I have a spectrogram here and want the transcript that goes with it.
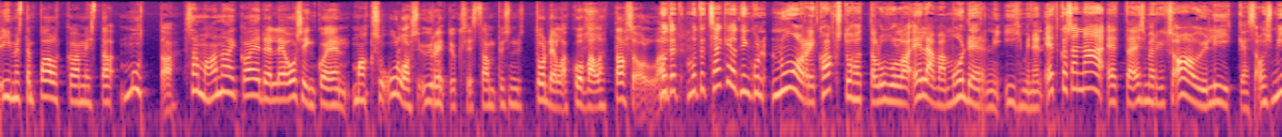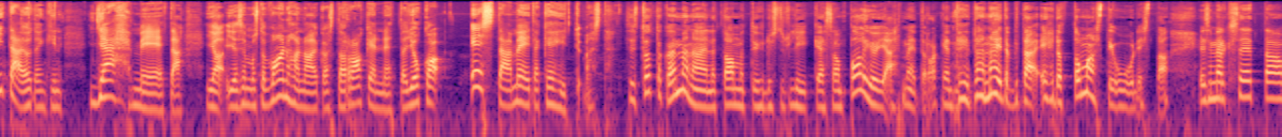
ihmisten palkkaamista, mutta samaan aikaan edelleen osinkojen maksu ulos yrityksissä on pysynyt todella kovalla tasolla. Mutta mut et säkin oot niin nuori 2000-luvulla elävä moderni ihminen. Etkö sä näe, että esimerkiksi AY-liikkeessä olisi mitään jotenkin jähmeetä ja, ja semmoista vanhanaikaista rakennetta, joka estää meitä kehittymästä? Siis totta kai mä näen, että ammattiyhdistysliikkeessä on paljon jähmeitä rakenteita ja näitä pitää ehdottomasti uudistaa. Esimerkiksi se, että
